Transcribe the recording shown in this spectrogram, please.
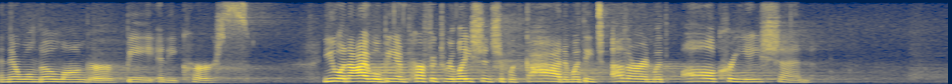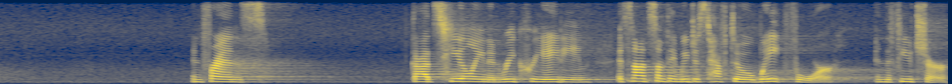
and there will no longer be any curse. You and I will be in perfect relationship with God and with each other and with all creation. And friends, God's healing and recreating it's not something we just have to wait for in the future.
